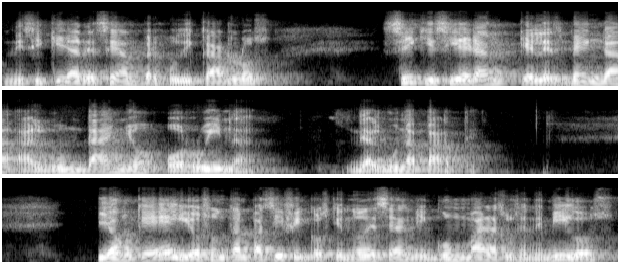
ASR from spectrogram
ni siquiera desean perjudicarlos, sí quisieran que les venga algún daño o ruina de alguna parte. Y aunque ellos son tan pacíficos que no desean ningún mal a sus enemigos,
